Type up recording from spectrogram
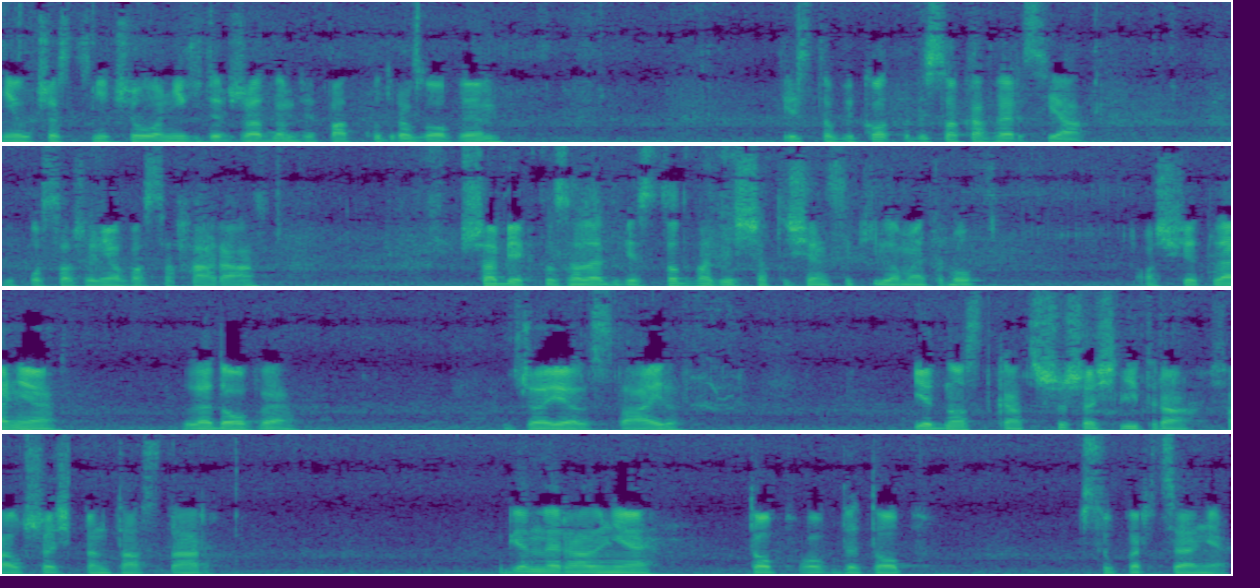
Nie uczestniczyło nigdy w żadnym wypadku drogowym. Jest to wysoka wersja wyposażeniowa Sahara. Przebieg to zaledwie 120 tysięcy kilometrów. Oświetlenie LEDowe JL Style. Jednostka 3,6 litra V6 Pentastar. Generalnie top of the top w super cenie.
